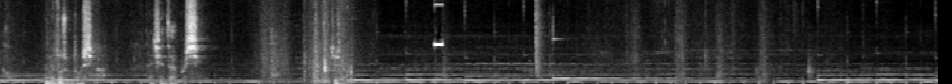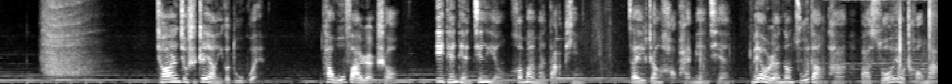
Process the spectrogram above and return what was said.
以后，那你要做什么都行啊。但现在不行。谢谢。乔安就是这样一个赌鬼，他无法忍受一点点经营和慢慢打拼，在一张好牌面前，没有人能阻挡他把所有筹码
